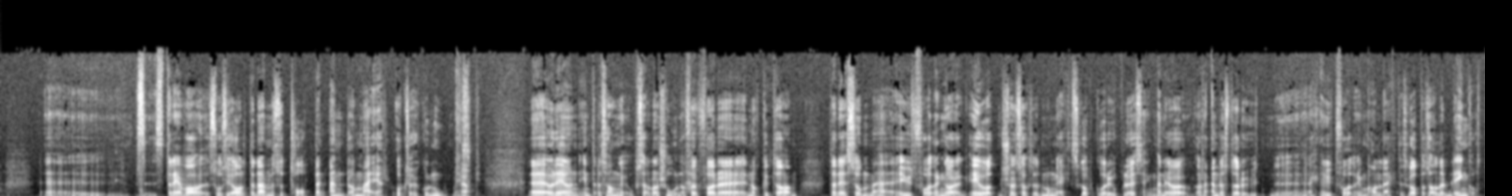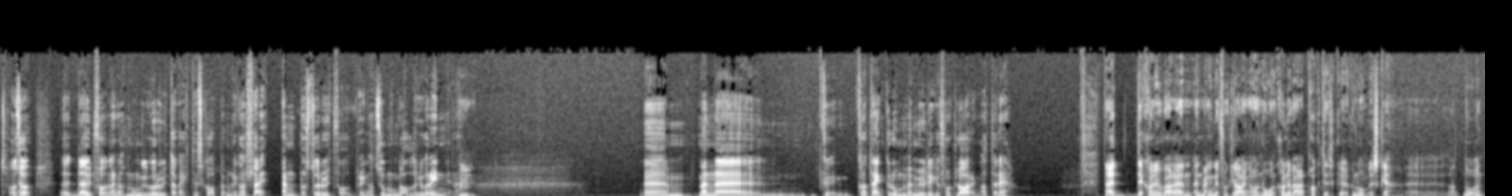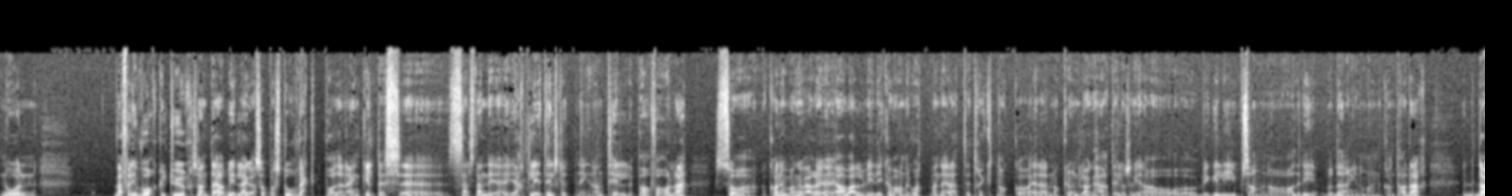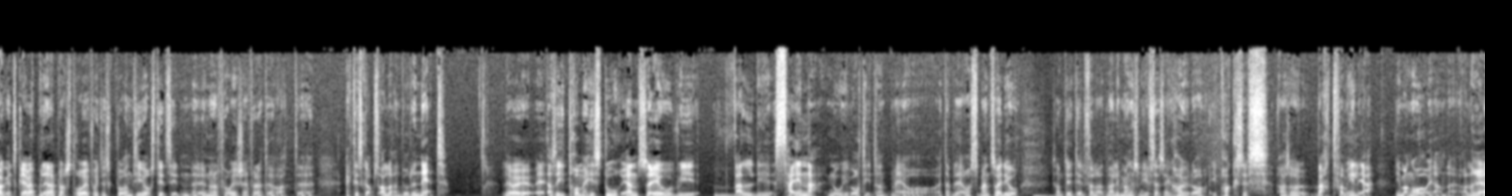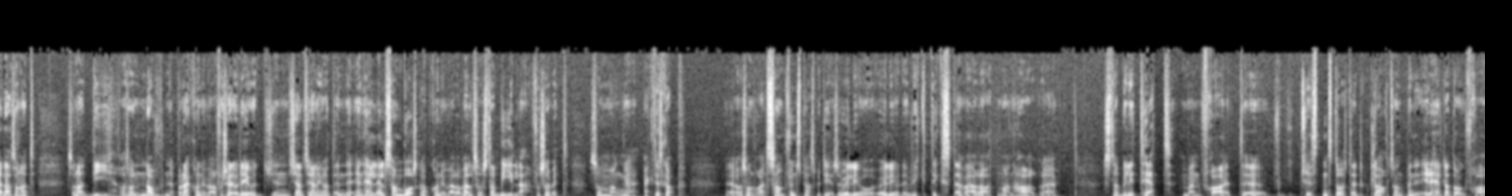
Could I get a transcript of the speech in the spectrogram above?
strever sosialt, og dermed så taper en enda mer, også økonomisk. Ja. Eh, og Det er jo en interessant observasjon. For, for eh, noe av det som eh, er utfordringa, er jo at, selvsagt at mange ekteskap går i oppløsning. Men det er jo kanskje enda større ut, utfordring med alle ekteskapene som aldri blir inngått. Altså, Det er utfordringen at mange går ut av ekteskapet, men det er kanskje en enda større utfordring at så mange aldri går inn i det. Mm. Um, men uh, hva tenker du om mulige forklaringer til det? Nei, Det kan jo være en, en, mengde forklaringer, og noen kan jo være praktiske og økonomiske. Eh, noen, noen, i hvert fall i vår kultur, der vi legger såpass stor vekt på den enkeltes eh, selvstendige, hjertelige tilslutning til parforholdet, så kan jo mange være ja vel, vi liker hverandre godt, men er dette trygt nok, og er det nok grunnlag her til osv. å bygge liv sammen, og alle de vurderingene man kan ta der. Dagen skrev jeg på lederplass, tror jeg faktisk for en ti års tid siden under den forrige sjefredaktør, at uh, ekteskapsalderen burde ned. Jo, altså I tråd med historien så er jo vi veldig seine nå i vår tid sant, med å etablere oss. Men så er det jo samtidig tilfellet at veldig mange som gifter seg, har jo da i praksis altså vært familie i mange år gjerne allerede. Sånn at, sånn at de, altså navnet på det kan jo være forskjellig. Og det er jo en kjensgjerning at en, en hel del samboerskap kan jo være vel så stabile, for så vidt, som mange ekteskap. Eh, og sånn fra et samfunnsperspektiv så vil jo, vil jo det viktigste være at man har eh, stabilitet, men fra et uh, kristent ståsted, klart. Sant? Men i det hele tatt òg fra,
